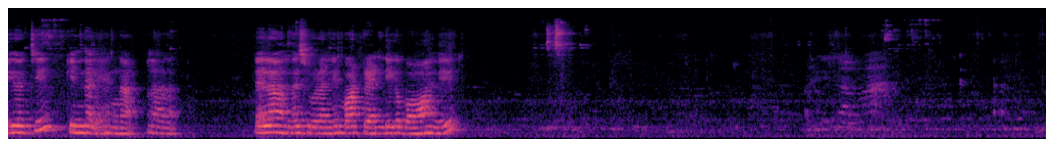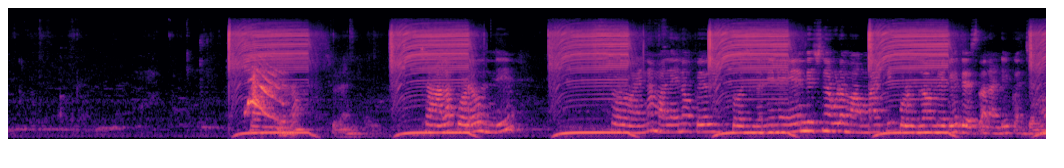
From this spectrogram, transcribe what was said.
ఇది వచ్చి కింద లెహంగా లాగా. ఎలా ఉందో చూడండి బాగా ట్రెండీగా బాగుంది బాగుంది కదా చూడండి చాలా పొడవు ఉంది సో అయినా మళ్ళీ అయినా నేను ఏం తెచ్చినా కూడా మా అమ్మాయికి పొడుగుగా ఉండేటివి తెస్తానండి కొంచెము.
